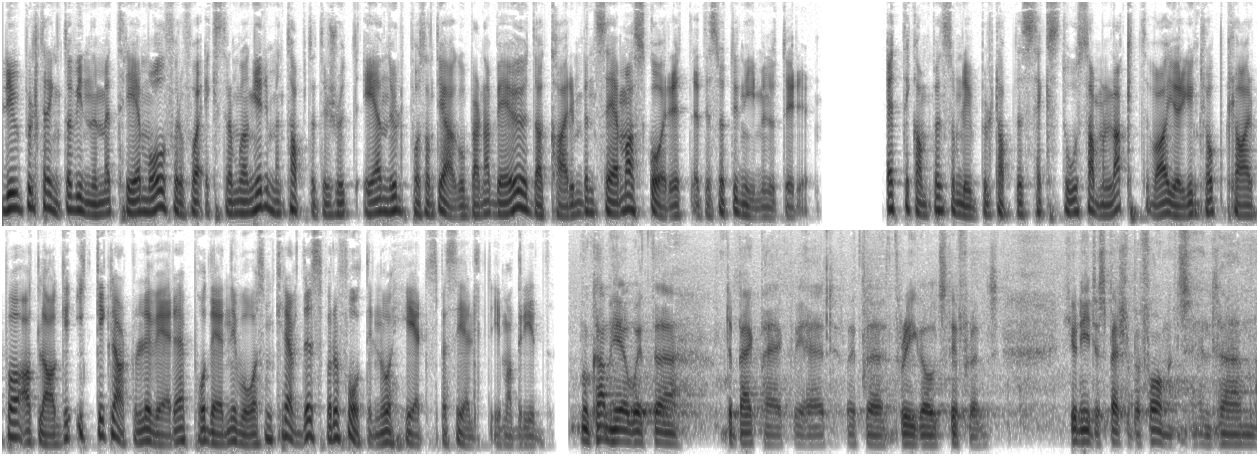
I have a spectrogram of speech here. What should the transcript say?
Liverpool trengte å vinne med tre mål for å få ekstraomganger, men tapte til slutt 1-0 på Santiago Bernabeu da Karim Benzema skåret etter 79 minutter. Etter kampen som Liverpool tapte 6-2 sammenlagt, var Jørgen Klopp klar på at laget ikke klarte å levere på det nivået som krevdes for å få til noe helt spesielt i Madrid. We'll come here with the, the backpack we had with. You need a special performance, and um,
